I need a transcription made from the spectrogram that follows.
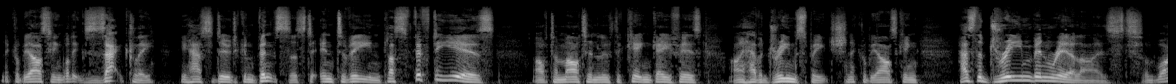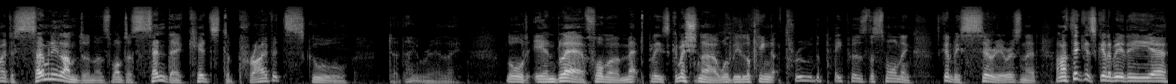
Nick will be asking what exactly he has to do to convince us to intervene. Plus 50 years after Martin Luther King gave his I Have a Dream speech. Nick will be asking has the dream been realised? And why do so many Londoners want to send their kids to private school? Do they really? Lord Ian Blair, former Met Police Commissioner, will be looking through the papers this morning. It's going to be Syria, isn't it? And I think it's going to be the uh,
